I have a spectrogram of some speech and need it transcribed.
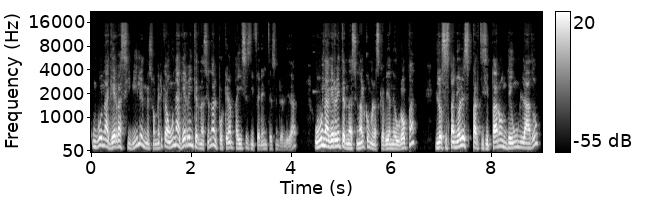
hubo una guerra civil en Mesoamérica, una guerra internacional, porque eran países diferentes en realidad. Hubo una guerra internacional como las que había en Europa. Los españoles participaron de un lado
